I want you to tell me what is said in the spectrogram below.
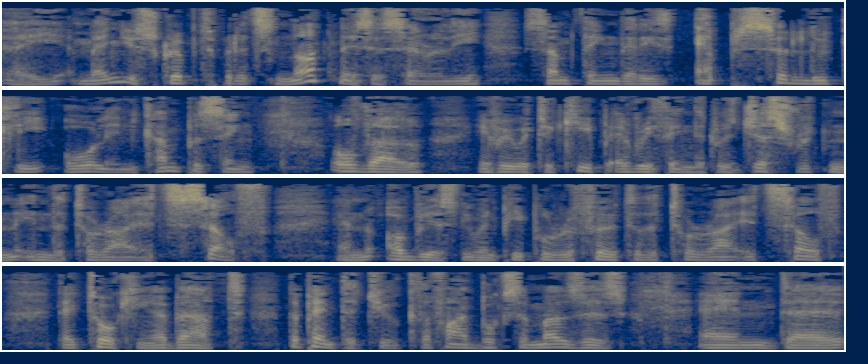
a manuscript, but it's not necessarily something that is absolutely all encompassing. Although, if we were to keep everything that was just written in the Torah itself, and obviously when people refer to the Torah itself, they're talking about the Pentateuch, the five books of Moses, and uh,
